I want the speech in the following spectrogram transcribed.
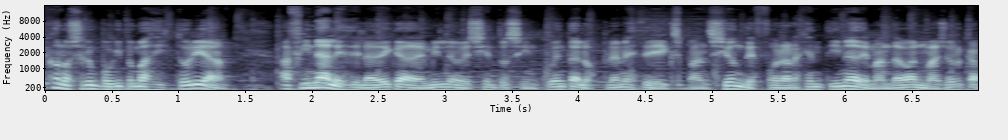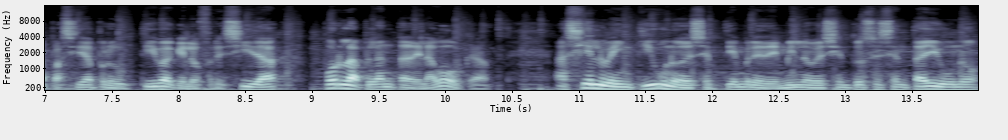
¿Querés conocer un poquito más de historia? A finales de la década de 1950, los planes de expansión de Ford Argentina demandaban mayor capacidad productiva que la ofrecida por la planta de la Boca. Así, el 21 de septiembre de 1961,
